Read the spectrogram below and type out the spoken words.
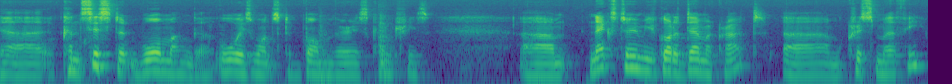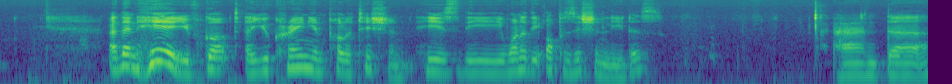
uh, consistent warmonger, always wants to bomb various countries. Um, next to him, you've got a Democrat, um, Chris Murphy. And then here you've got a Ukrainian politician. He's the one of the opposition leaders, and uh,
